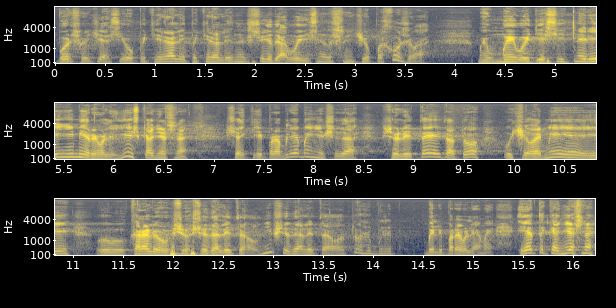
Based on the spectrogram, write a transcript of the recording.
большую часть его потеряли потеряли навсегда. Выяснилось, что ничего похожего – мы, мы его действительно реанимировали. Есть, конечно, всякие проблемы, не всегда все летает, а то у Челомея и у Королева все всегда летало. Не всегда летало, тоже были, были проблемы. И это, конечно,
